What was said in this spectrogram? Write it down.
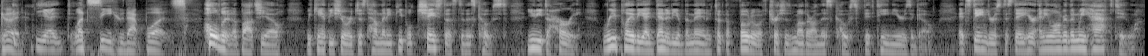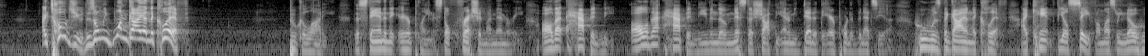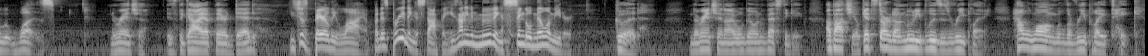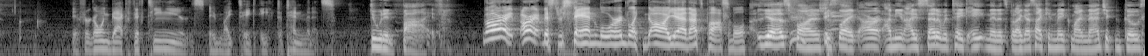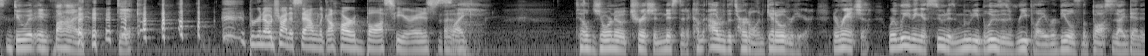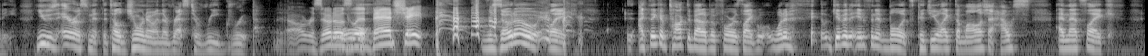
Good. Yeah. Let's see who that was. Hold it, Abbacchio. We can't be sure just how many people chased us to this coast. You need to hurry. Replay the identity of the man who took the photo of Trish's mother on this coast 15 years ago. It's dangerous to stay here any longer than we have to. I told you, there's only one guy on the cliff. Bucciarati. The stand in the airplane is still fresh in my memory. All that happened. All of that happened even though Mista shot the enemy dead at the airport of Venezia. Who was the guy on the cliff? I can't feel safe unless we know who it was. Narancia, is the guy up there dead? He's just barely alive, but his breathing is stopping. He's not even moving a single millimeter. Good. Narancia and I will go investigate. Abbacchio, get started on Moody Blues' replay. How long will the replay take? If you're going back 15 years, it might take 8 to 10 minutes. Do it in five. All right, all right, Mr. Stan Lord. Like, oh, yeah, that's possible. Yeah, that's fine. It's just like, all right. I mean, I said it would take eight minutes, but I guess I can make my magic ghost do it in five. Dick. Bruno trying to sound like a hard boss here, and it's just like, Tell Giorno, Trish, and Mista to come out of the turtle and get over here. Narancia, we're leaving as soon as Moody Blues' replay reveals the boss's identity. Use Aerosmith to tell Giorno and the rest to regroup. oh, Risotto's Oh. in bad shape. Risotto, like, I think I've talked about it before. Is like, what if, given infinite bullets, could you like demolish a house? And that's like,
